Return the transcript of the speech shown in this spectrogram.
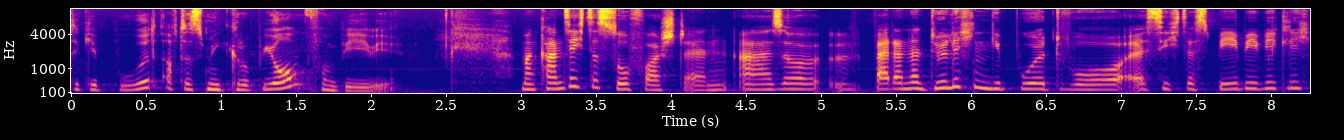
der Geburt auf das Mikrobiom vom Baby? Man kann sich das so vorstellen. Also bei der natürlichen Geburt, wo sich das Baby wirklich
